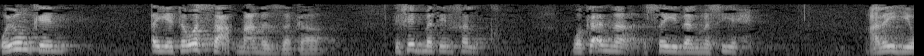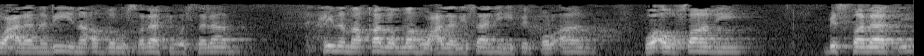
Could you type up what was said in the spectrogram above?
ويمكن أن يتوسع معنى الزكاة لخدمة الخلق. وكأن السيد المسيح عليه وعلى نبينا أفضل الصلاة والسلام حينما قال الله على لسانه في القرآن وأوصاني بالصلاة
